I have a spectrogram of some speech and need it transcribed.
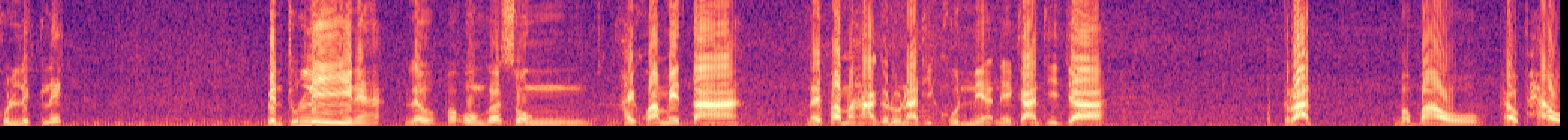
คนเล็กๆ เป็นทุลีนะฮะแล้วพระองค์ก็ทรงให้ความเมตตา ในพระมหากรุณาธิคุณเนี่ยในการที่จะตรัสเบาๆแผ่ว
